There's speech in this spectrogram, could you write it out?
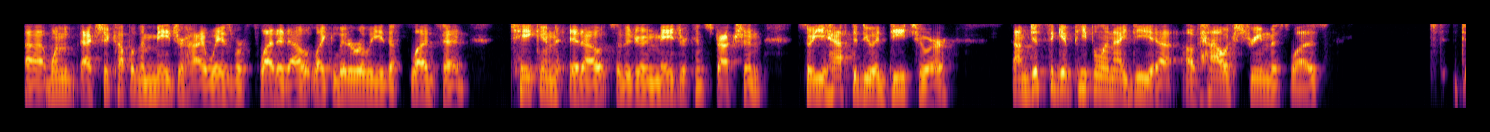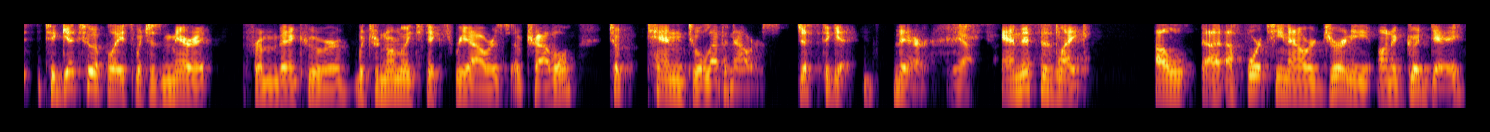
uh, one of actually a couple of the major highways were flooded out. Like literally, the floods had taken it out. So they're doing major construction. So you have to do a detour. Um, just to give people an idea of how extreme this was, T- to get to a place which is Merritt from Vancouver, which would normally take three hours of travel, took 10 to 11 hours just to get there. Yeah. And this is like a, a 14 hour journey on a good day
